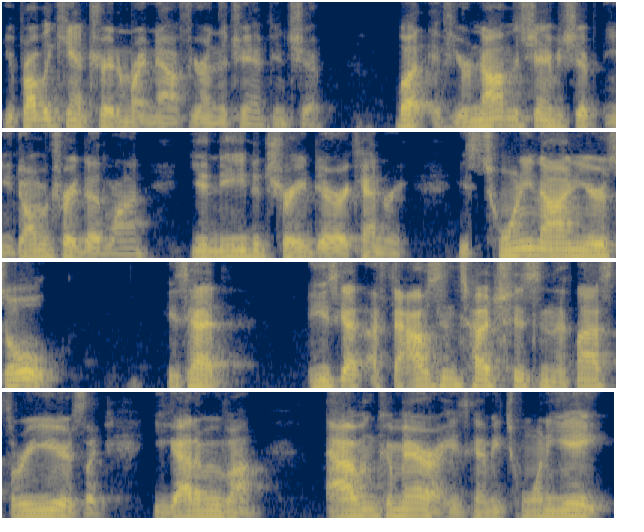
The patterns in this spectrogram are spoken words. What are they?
you probably can't trade him right now if you're in the championship. But if you're not in the championship and you don't have a trade deadline, you need to trade Derrick Henry. He's 29 years old. He's had he's got a thousand touches in the last three years. Like you got to move on. Alvin Kamara, he's going to be 28,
